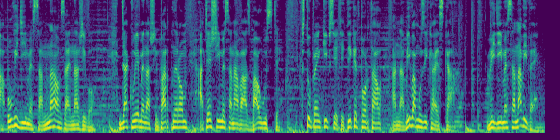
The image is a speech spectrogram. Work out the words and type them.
a uvidíme sa naozaj naživo. Ďakujeme našim partnerom a tešíme sa na vás v auguste. Vstupenky v sieti Ticketportal a na vivamuzika.sk. Vidíme sa na Vive!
